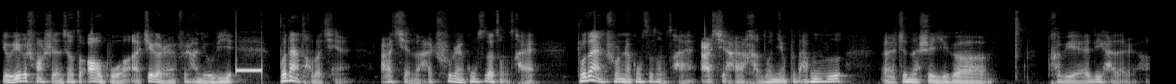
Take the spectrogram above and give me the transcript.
有一个创始人叫做奥博啊，这个人非常牛逼，不但投了钱，而且呢还出任公司的总裁，不但出任公司总裁，而且还很多年不拿工资，呃，真的是一个。特别厉害的人啊，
